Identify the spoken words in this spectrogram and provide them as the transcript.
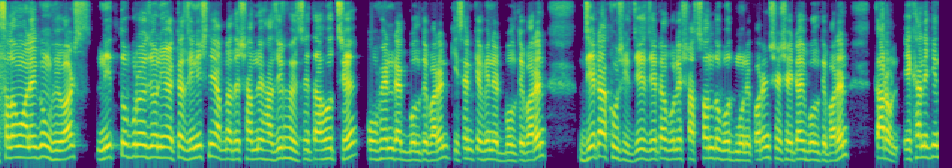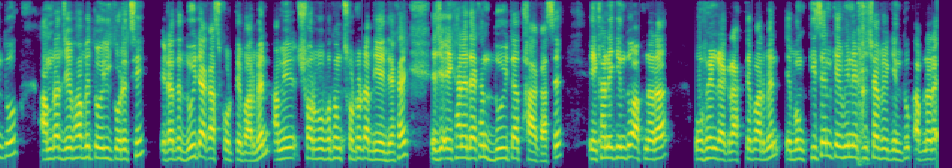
আসসালামু আলাইকুম ভিউয়ার্স। নিত্য প্রয়োজনীয় একটা জিনিস নিয়ে আপনাদের সামনে হাজির হয়েছে, তা হচ্ছে ওভেন র্যাক বলতে পারেন, কিচেন ক্যাবিনেট বলতে পারেন, যেটা খুশি, যে যেটা বলে স্বাচ্ছন্দ্য বোধ মনে করেন, সে সেটাই বলতে পারেন। কারণ এখানে কিন্তু আমরা যেভাবে তৈরি করেছি, এটাতে দুইটা কাজ করতে পারবেন। আমি সর্বপ্রথম ছোটটা দিয়েই দেখাই। এই যে এখানে দেখেন দুইটা থাক আছে। এখানে কিন্তু আপনারা ওভেন র্যাক রাখতে পারবেন এবং কিচেন ক্যাবিনেট হিসাবে কিন্তু আপনারা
